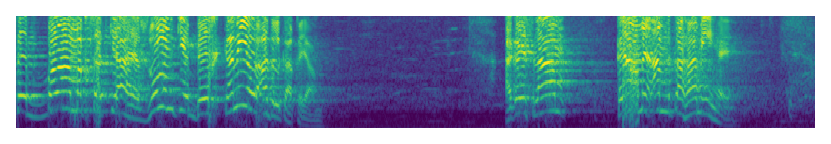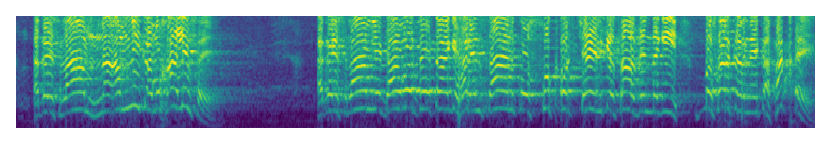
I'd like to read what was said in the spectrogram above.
سے بڑا مقصد کیا ہے؟ ظلم کی بےخنی اور عدل کا قیام۔ اگر اسلام قیام امن کا حامی ہے۔ اگر اسلام نا امنی کا مخالف ہے، اگر اسلام یہ دعوت دیتا ہے کہ ہر انسان کو سکھ اور چین کے ساتھ زندگی بسر کرنے کا حق ہے،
